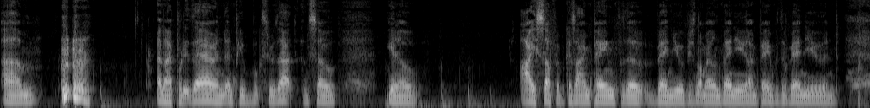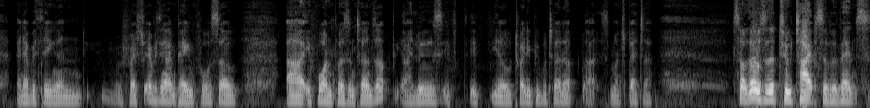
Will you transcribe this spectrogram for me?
Um, and I put it there, and then people book through that. And so, you know, I suffer because I'm paying for the venue. If it's not my own venue, I'm paying for the venue and and everything and refresh everything I'm paying for. So, uh, if one person turns up, I lose. If if you know twenty people turn up, uh, it's much better. So those are the two types of events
